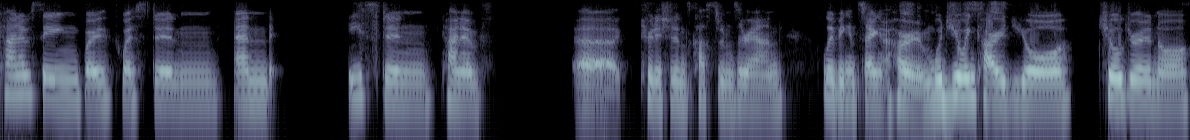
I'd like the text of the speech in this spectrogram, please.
kind of seeing both Western and Eastern kind of uh, traditions, customs around living and staying at home, would you encourage your children or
